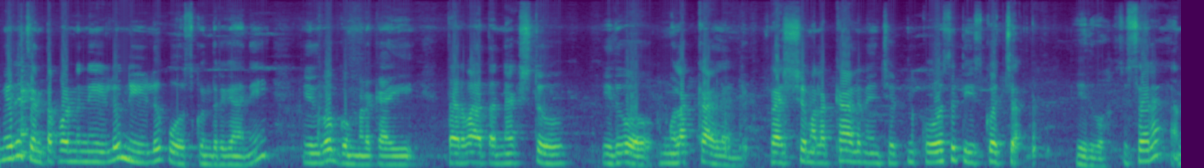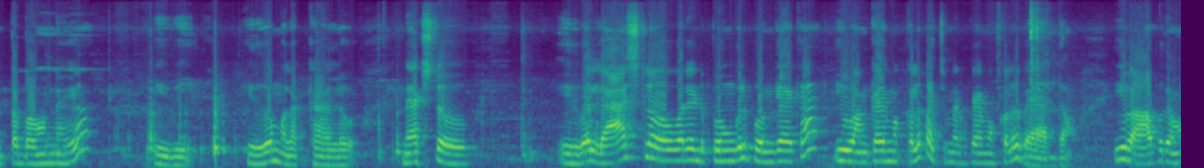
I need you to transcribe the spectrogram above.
మీరు చింతపండు నీళ్ళు నీళ్ళు పోసుకుందరు కానీ ఇదిగో గుమ్మడికాయ. తర్వాత నెక్స్ట్ ఇదిగో ములక్కాయలండి. ఫ్రెష్ ములక్కాయలు నేను చెట్టును కోసి తీసుకొచ్చా. ఇదిగో చూసారా ఎంత బాగున్నాయో ఇవి. ఇదిగో ములక్కాయలు. నెక్స్ట్ ఇదిగో లాస్ట్లో ఓ రెండు పొంగులు పొంగాక ఈ వంకాయ ముక్కలు పచ్చిమిరపకాయ ముక్కలు వేద్దాం. ఇవి ఆపుదాం.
